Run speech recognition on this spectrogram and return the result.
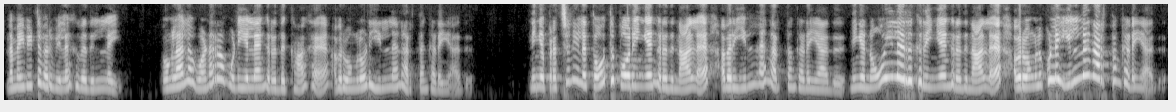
நம்மை விட்டு அவர் விலகுவதில்லை. உங்களால உணர முடியலங்கிறதுக்காக அவர் உங்களோட இல்லைன்னு அர்த்தம் கிடையாது. நீங்க பிரச்சனையில தோத்து போறீங்கிறதுனால அவர் இல்லைன்னு அர்த்தம் கிடையாது. நீங்க நோயில இருக்கிறீங்கிறதுனால அவர் உங்களுக்குள்ள இல்லைன்னு அர்த்தம் கிடையாது.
